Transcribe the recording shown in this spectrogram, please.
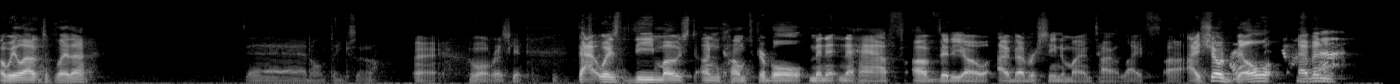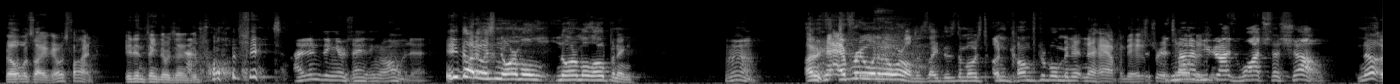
Are we allowed to play that? Eh, I don't think so. All right, I won't risk it. That was the most uncomfortable minute and a half of video I've ever seen in my entire life. Uh, I showed Bill, Evan. bad. Bill was like, it was fine. He didn't think there was anything wrong with it. I didn't think there was anything wrong with it. He thought it was normal, normal opening. Yeah. I mean, everyone in the world is like, this is the most uncomfortable minute and a half in the history of None television. None of you guys watched the show. No,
